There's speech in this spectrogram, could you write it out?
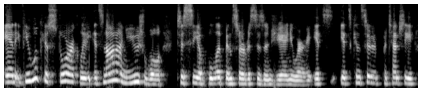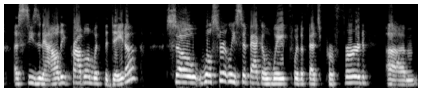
And if you look historically, it's not unusual to see a blip in services in January. It's it's considered potentially a seasonality problem with the data. So we'll certainly sit back and wait for the Fed's preferred um,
